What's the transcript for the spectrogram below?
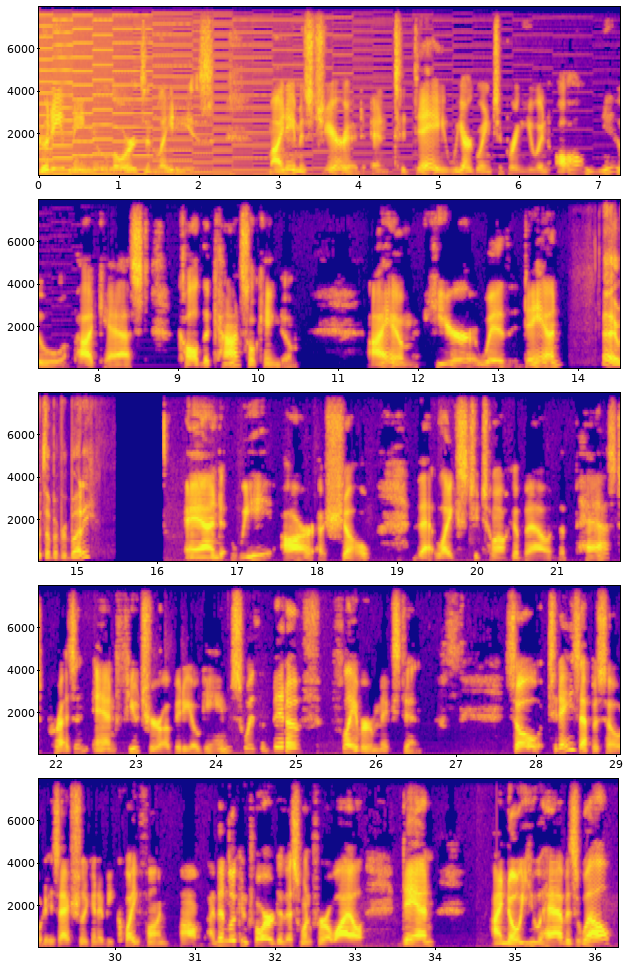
Good evening, lords and ladies. My name is Jared, and today we are going to bring you an all new podcast called The Console Kingdom. I am here with Dan. Hey, what's up, everybody? And we are a show that likes to talk about the past, present, and future of video games with a bit of flavor mixed in. So today's episode is actually going to be quite fun. Uh, I've been looking forward to this one for a while. Dan, I know you have as well.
